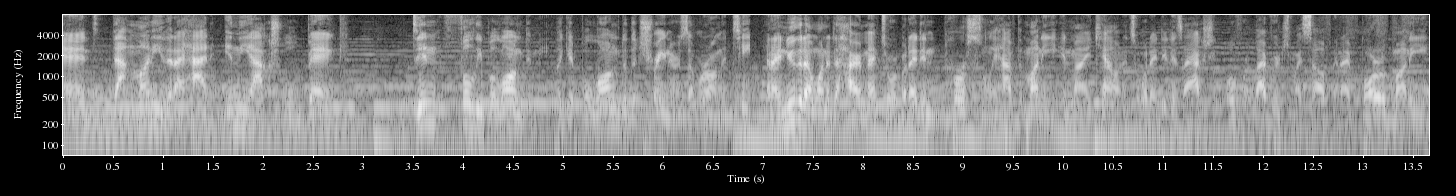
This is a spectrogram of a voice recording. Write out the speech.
And that money that I had in the actual bank didn't fully belong to me. Like it belonged to the trainers that were on the team. And I knew that I wanted to hire a mentor, but I didn't personally have the money in my account. And so what I did is I actually over leveraged myself and I borrowed money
